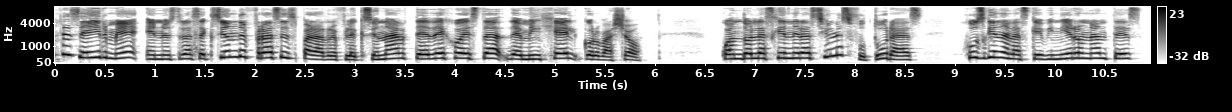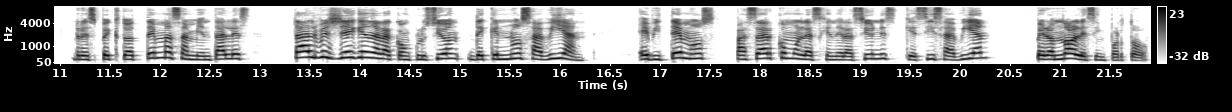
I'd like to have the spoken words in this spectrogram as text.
antes de irme, en nuestra sección de frases para reflexionar, te dejo esta de Miguel Gorbachev. Cuando las generaciones futuras juzguen a las que vinieron antes respecto a temas ambientales, tal vez lleguen a la conclusión de que no sabían. Evitemos pasar como las generaciones que sí sabían, pero no les importó.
